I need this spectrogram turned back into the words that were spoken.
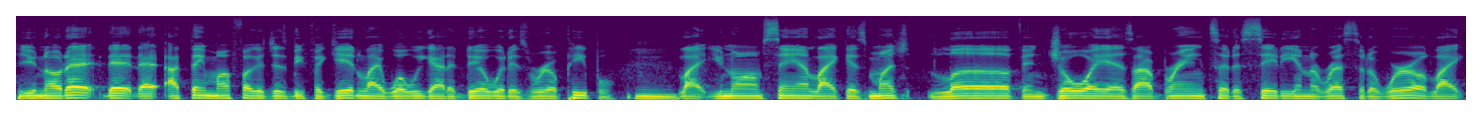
You know that that that I think motherfuckers just be forgetting like what we got to deal with is real people. Hmm. Like you know what I'm saying? Like as much love and joy as I bring to the city and the rest of the world, like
